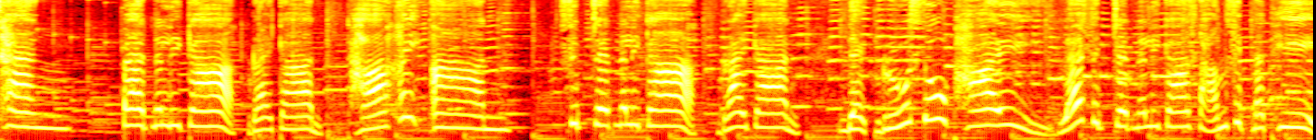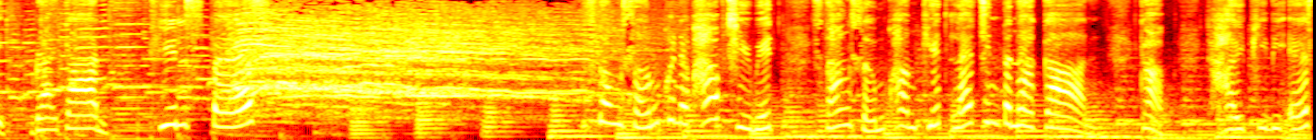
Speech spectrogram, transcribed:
แฉ่ง 8นาฬิการายการท้าให้อ่าน 17นาฬิการายการเด็กรู้สู้ภัย และ 17นาฬิกา30นาทีรายการ Teen Space ส่งเสริมคุณภาพชีวิต สร้างเสริมความคิดและจินตนาการ กับไทย PBS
